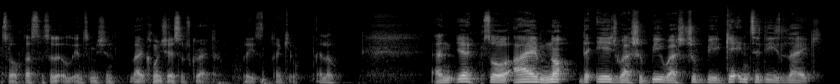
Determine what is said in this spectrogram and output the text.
so that's just a little intermission. Like, comment, share, subscribe, please. Thank you. Hello. And yeah, so I'm not the age where I should be, where I should be getting to these like,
